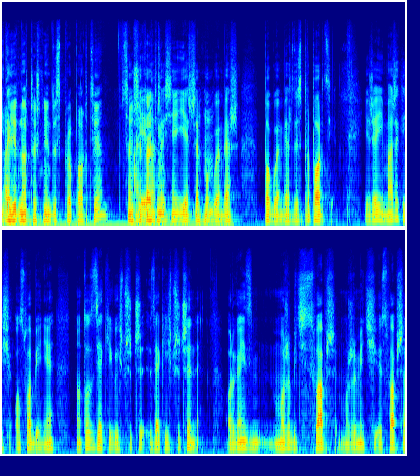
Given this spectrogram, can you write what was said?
A tak, jednocześnie dysproporcje? W sensie a jednocześnie takim... jeszcze mhm. pogłębiasz, pogłębiasz dysproporcje. Jeżeli masz jakieś osłabienie, no to z, jakiegoś przyczy z jakiejś przyczyny. Organizm może być słabszy, może mieć słabszy,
